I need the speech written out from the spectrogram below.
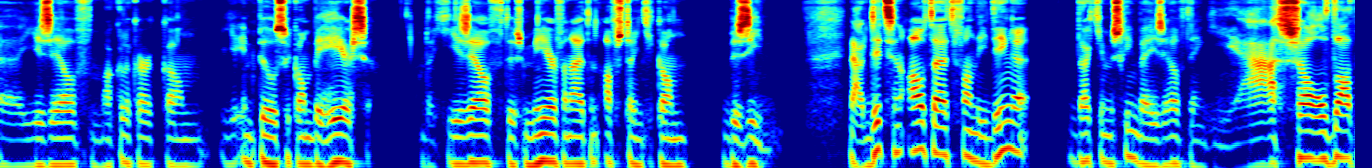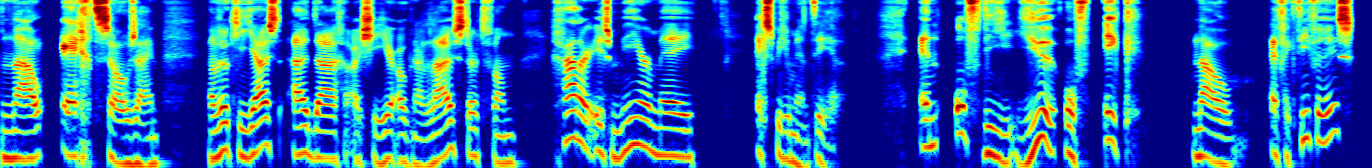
uh, jezelf makkelijker kan, je impulsen kan beheersen. Omdat je jezelf dus meer vanuit een afstandje kan bezien. Nou, dit zijn altijd van die dingen dat je misschien bij jezelf denkt, ja, zal dat nou echt zo zijn? Dan wil ik je juist uitdagen als je hier ook naar luistert van, ga er eens meer mee experimenteren. En of die je of ik nou effectiever is,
